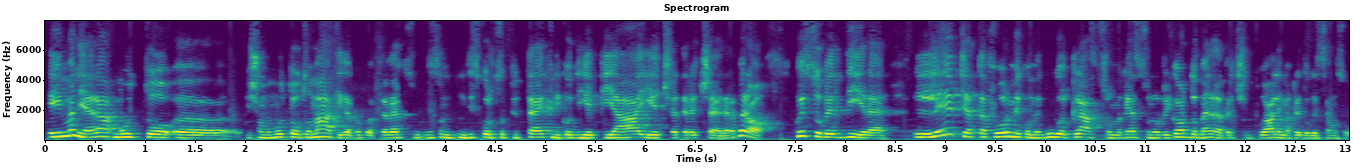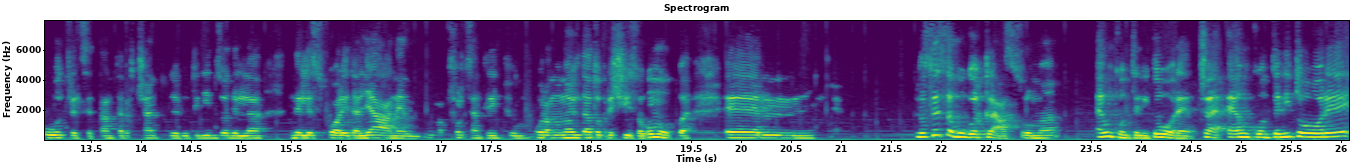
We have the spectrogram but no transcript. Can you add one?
e in maniera molto, eh, diciamo molto automatica, proprio attraverso un discorso più tecnico di API, eccetera, eccetera. Però questo per dire, le piattaforme come Google Classroom, che adesso non ricordo bene la percentuale, ma credo che siamo oltre il 70% dell'utilizzo del, nelle scuole italiane, forse anche di più, ora non ho il dato preciso. Comunque, ehm, lo stesso Google Classroom è un contenitore, cioè è un contenitore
